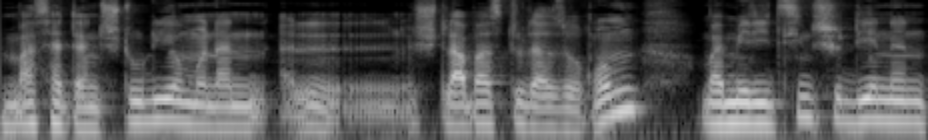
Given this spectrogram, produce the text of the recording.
machst halt dein Studium und dann äh, schlabberst du da so rum. Und bei Medizinstudierenden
